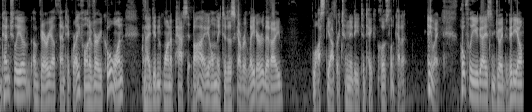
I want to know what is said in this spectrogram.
potentially a, a, very authentic rifle and a very cool one, and I didn't want to pass it by only to discover later that I lost the opportunity to take a close look at it. Anyway, hopefully you guys enjoyed the video.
